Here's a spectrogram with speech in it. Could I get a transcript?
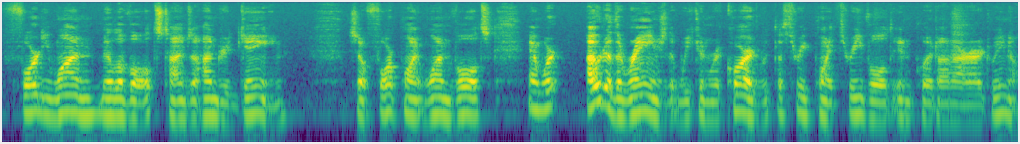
41 millivolts times 100 gain, so 4.1 volts, and we're out of the range that we can record with the 3.3 volt input on our Arduino.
